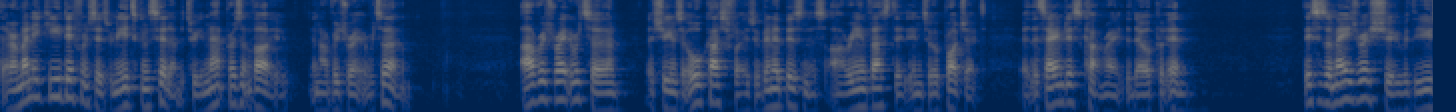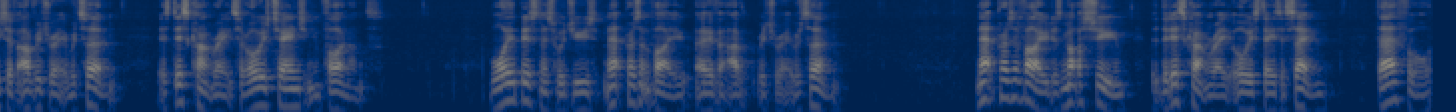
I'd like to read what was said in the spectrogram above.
There are many key differences we need to consider between net present value and average rate of return. Average rate of return assumes that all cash flows within a business are reinvested into a project at the same discount rate that they were put in. This is a major issue with the use of average rate of return, as discount rates are always changing in finance. Why a business would use net present value over average rate of return? Net present value does not assume that the discount rate always stays the same. Therefore,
